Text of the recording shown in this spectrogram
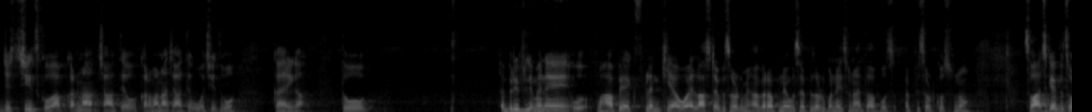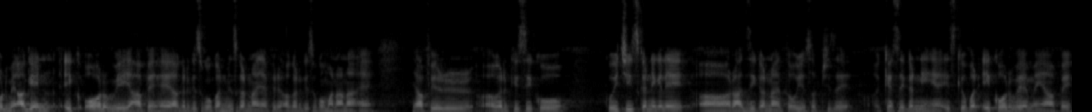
जिस चीज़ को आप करना चाहते हो करवाना चाहते हो वो चीज़ वो करेगा। तो ब्रीफली मैंने वहाँ पे एक्सप्लेन किया हुआ है लास्ट एपिसोड में। अगर आपने उस एपिसोड को नहीं सुना है तो आप उस एपिसोड को सुनो। सो so, आज के एपिसोड में अगेन एक और वे यहाँ पे है अगर किसी को कन्विंस करना है या फिर अगर किसी को मनाना है या फिर अगर किसी को कोई चीज़ करने के लिए राज़ी करना है तो ये सब चीज़ें कैसे करनी है, इसके ऊपर एक और वे में यहाँ पे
